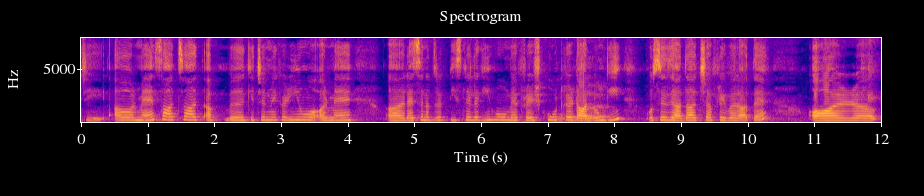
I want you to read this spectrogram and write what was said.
जी और मैं साथ साथ अब किचन में खड़ी हूँ और मैं लहसुन अदरक पीसने लगी हूँ। मैं फ़्रेश कूट कर डाल लूँगी उससे ज़्यादा अच्छा फ्लेवर आता है। और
